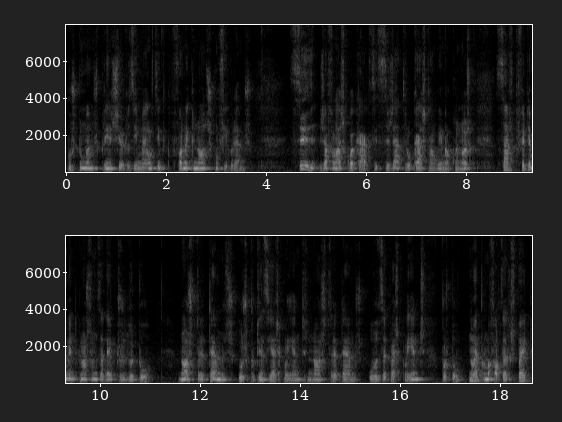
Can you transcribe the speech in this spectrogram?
costumamos preencher os e-mails e de que forma é que nós os configuramos. Se já falaste com a Caxi, se já trocaste algum e-mail connosco, sabes perfeitamente que nós somos adeptos do tu. Nós tratamos os potenciais clientes, nós tratamos os atuais clientes por tu. Não é por uma falta de respeito,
